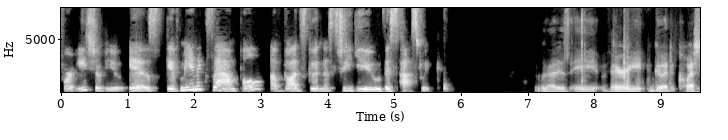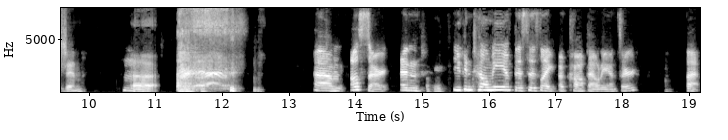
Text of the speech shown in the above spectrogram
for each of you is give me an example of God's goodness to you this past week. Ooh, that is a very good question. Hmm. Uh, um, I'll start, and okay. you can tell me if this is like a cop out answer. But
